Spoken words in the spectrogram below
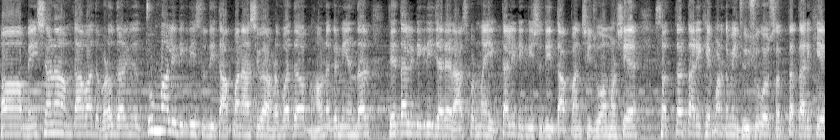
મહેસાણા, અમદાવાદ, વડોદરાની અંદર ચુમ્માલીસ ડિગ્રી સુધી તાપમાન, આ સિવાય હળવદ, ભાવનગરની અંદર તેતાલીસ ડિગ્રી જ્યારે રાજકોટમાં એકતાલીસ ડિગ્રી સુધી તાપમાન છે જોવા મળશે. સત્તર તારીખે પણ તમે જોઈ શકો સત્તર તારીખે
